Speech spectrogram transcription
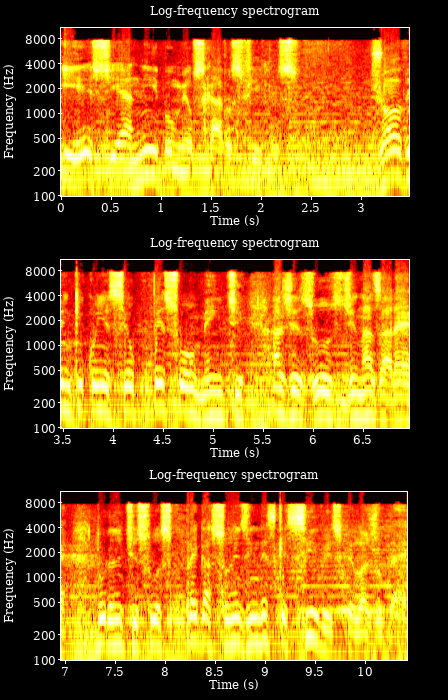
E este é Aníbal, meus caros filhos jovem que conheceu pessoalmente a Jesus de Nazaré durante suas pregações inesquecíveis pela Judéia.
